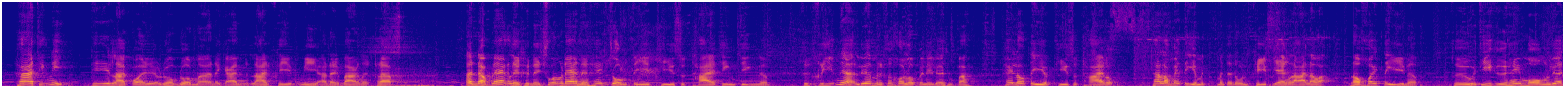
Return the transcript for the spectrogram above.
5 เทคนิคที่ลาก่อยรวบรวมมาในการลาดคลิปมีอะไรบ้างนะครับ อันดับแรกเลยคือในช่วงแรกเนี่ยให้โจมตีทีสุดท้ายจริงๆนะคือคลิปเนี่ยเลื่อนมันค่อยๆลดไปเรื่อยๆถูกปะให้เราตีแบบทีสุดท้ายแบบถ้าเราไม่ตีมันมันจะโดนคลิปแย่งร้านแล้วอะเราค่อยตีนะ คือวิธีคือให้มองเลือด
